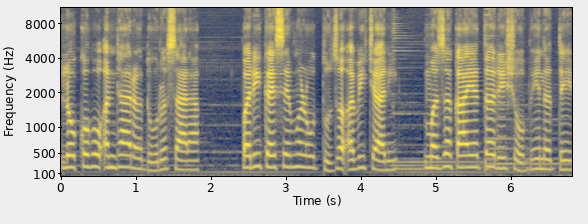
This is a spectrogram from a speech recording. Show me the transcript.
लोक हो अंधार दूर सारा. परी कैसे म्हणू तुझं अविचारी? मज काय तरी शोभेल ते.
